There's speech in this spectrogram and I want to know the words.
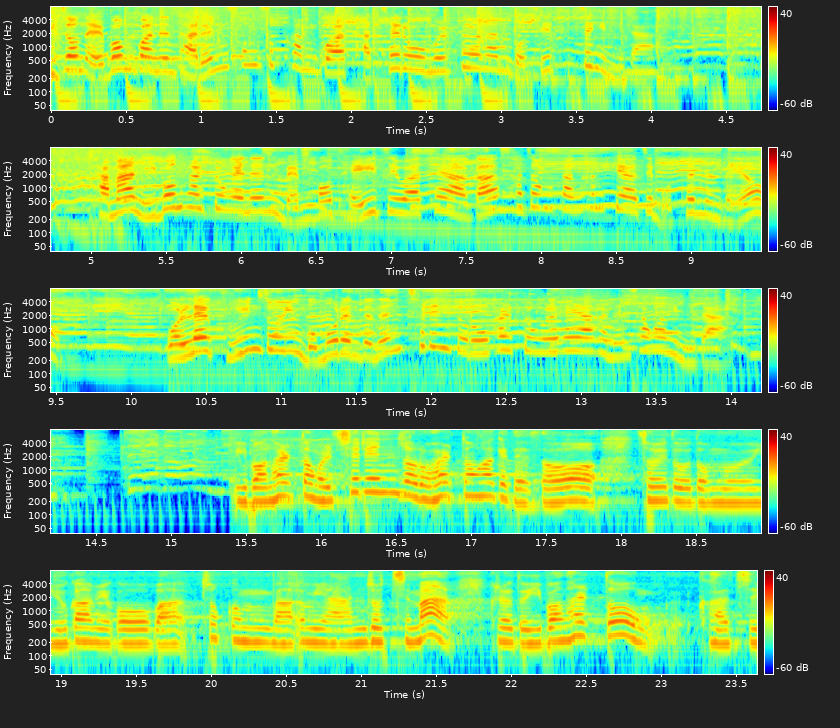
이전 앨범과는 다른 성숙함과 다채로움을 표현한 것이 특징입니다. 다만 이번 활동에는 멤버 데이지와 태아가 사정상 함께하지 못했는데요. 원래 9인조인 모모랜드는 7인조로 활동을 해야 하는 상황입니다. 이번 활동을 7인조로 활동하게 돼서 저희도 너무 유감이고 마- 조금 마음이 안 좋지만 그래도 이번 활동 같이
